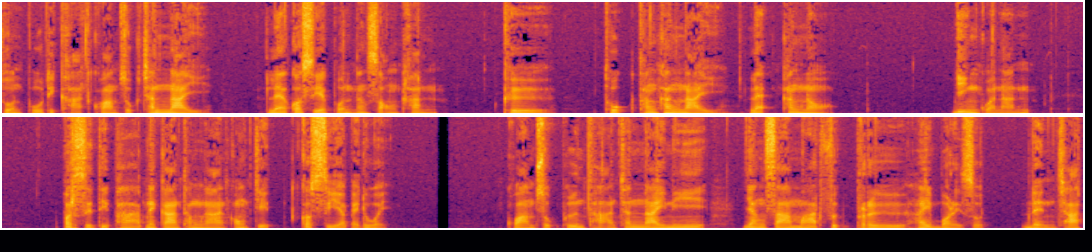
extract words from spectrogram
ส่วนผู้ที่ขาดความสุขชั้นใน แล้วก็เสียผลทั้งสองขั้น คือ ทุกทั้งข้างในและข้างนอก ยิ่งกว่านั้น ประสิทธิภาพในการทำงานของจิตก็เสียไปด้วย ความสุขพื้นฐานชั้นในนี้ยังสามารถฝึกปรือให้บริสุทธิ์ เด่นชัด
